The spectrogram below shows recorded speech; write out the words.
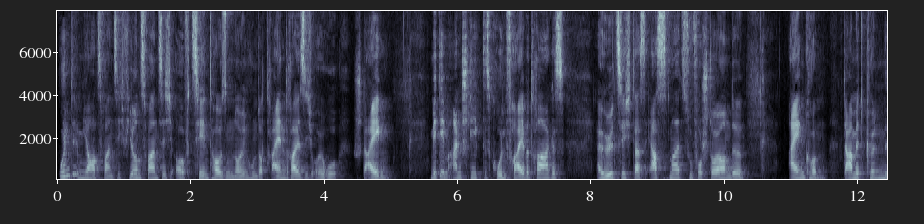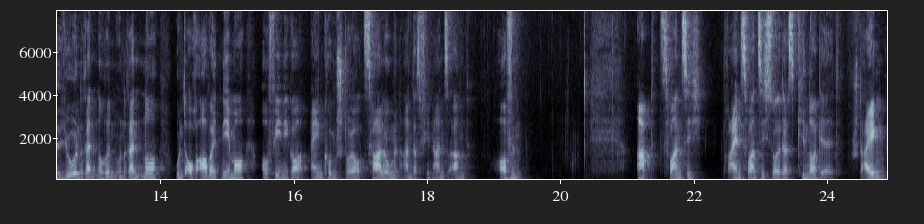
und im Jahr 2024 auf 10.933 Euro steigen. Mit dem Anstieg des Grundfreibetrages erhöht sich das erstmals zu versteuernde Einkommen. Damit können Millionen Rentnerinnen und Rentner und auch Arbeitnehmer auf weniger Einkommensteuerzahlungen an das Finanzamt hoffen. Ab 2023 soll das Kindergeld steigen.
